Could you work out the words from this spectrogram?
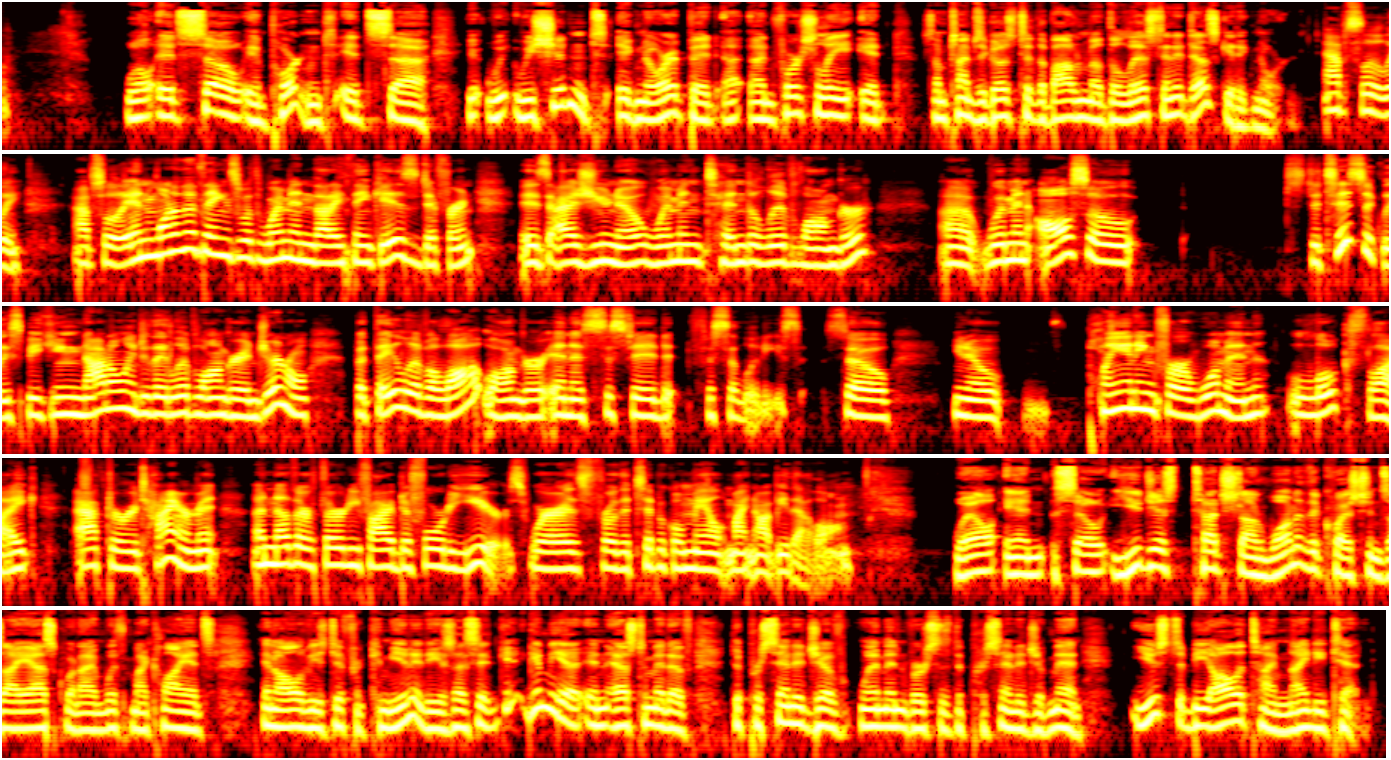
Well, it's so important. It's uh, we, we shouldn't ignore it, but uh, unfortunately, it sometimes it goes to the bottom of the list and it does get ignored. Absolutely. Absolutely. And one of the things with women that I think is different is, as you know, women tend to live longer. Uh, women also, statistically speaking, not only do they live longer in general, but they live a lot longer in assisted facilities. So, you know, planning for a woman looks like after retirement another 35 to 40 years, whereas for the typical male, it might not be that long. Well, and so you just touched on one of the questions I ask when I'm with my clients in all of these different communities. I said, give me a, an estimate of the percentage of women versus the percentage of men. Used to be all the time 90 10.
